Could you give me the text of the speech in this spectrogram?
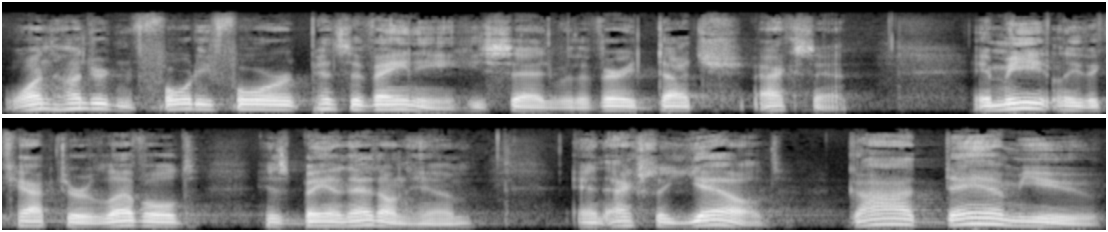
144 Pennsylvania, he said with a very Dutch accent. Immediately the captor leveled his bayonet on him and actually yelled, God damn you!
